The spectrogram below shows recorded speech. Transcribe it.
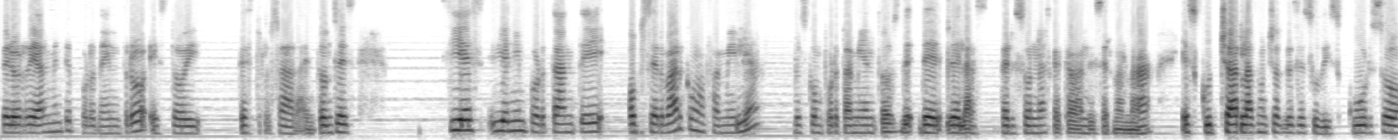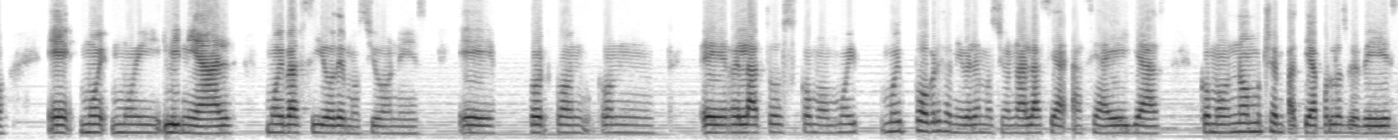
pero realmente por dentro estoy destrozada. Entonces, sí es bien importante observar como familia los comportamientos de, las personas que acaban de ser mamá, escucharlas muchas veces su discurso eh, muy, muy lineal, muy vacío de emociones, eh, con, con eh, relatos como muy, muy pobres a nivel emocional hacia, hacia ellas, como no mucha empatía por los bebés.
